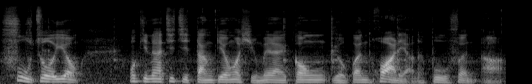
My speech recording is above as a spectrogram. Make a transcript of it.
副作用？我今天这集当中，我想要来讲有关化疗的部分啊。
